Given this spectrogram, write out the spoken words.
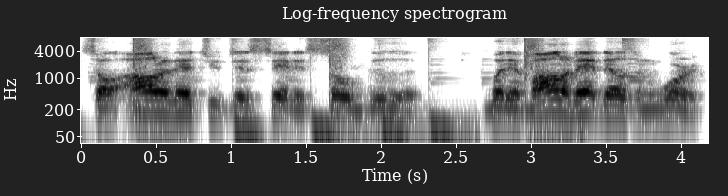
So all of that you just said is so good, but if all of that doesn't work,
